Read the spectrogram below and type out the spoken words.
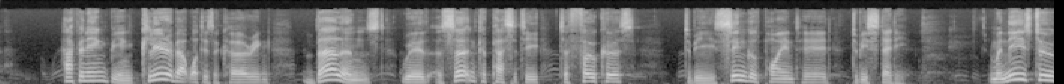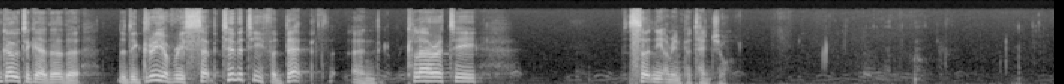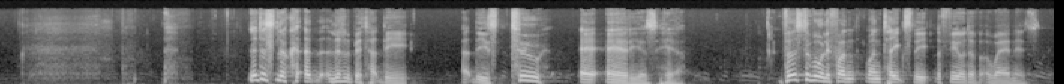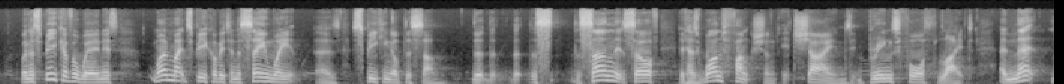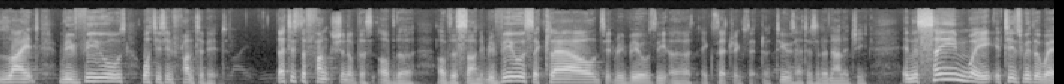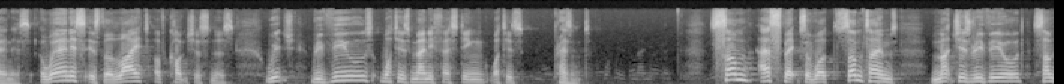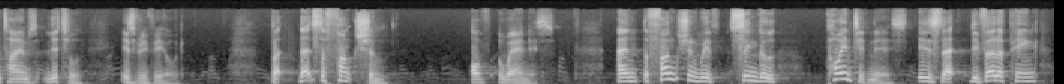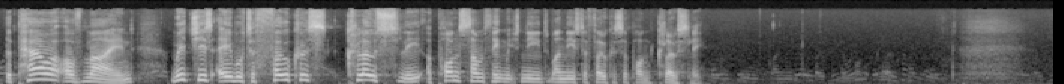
happening, being clear about what is occurring, balanced with a certain capacity to focus, to be single pointed, to be steady. And when these two go together, the, the degree of receptivity for depth and clarity certainly are in potential. Let us look a little bit at, the, at these two areas here. First of all, if one, one takes the, the field of awareness, when I speak of awareness, one might speak of it in the same way as speaking of the sun. The, the, the, the, the sun itself, it has one function it shines, it brings forth light, and that light reveals what is in front of it. That is the function of the, of the, of the sun. It reveals the clouds, it reveals the earth, etc., etc., to use that as an analogy. In the same way, it is with awareness. Awareness is the light of consciousness which reveals what is manifesting, what is present. Some aspects of what sometimes much is revealed, sometimes little is revealed. But that's the function of awareness. And the function with single pointedness is that developing the power of mind which is able to focus closely upon something which needs, one needs to focus upon closely.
